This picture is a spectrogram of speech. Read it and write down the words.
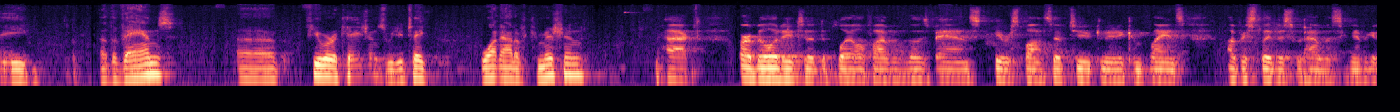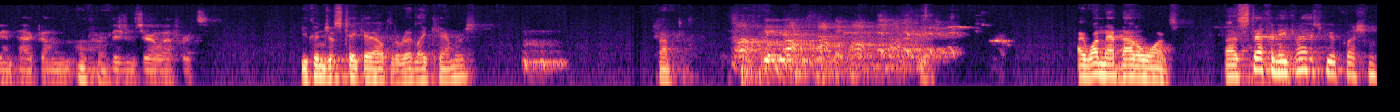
the uh, the vans uh, fewer occasions? Would you take one out of commission? Impact our ability to deploy all five of those vans, to be responsive to community complaints. Obviously, this would have a significant impact on, on okay. our Vision Zero efforts. You can just take it out to the red light cameras? I won that battle once. Uh, Stephanie, can I ask you a question?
